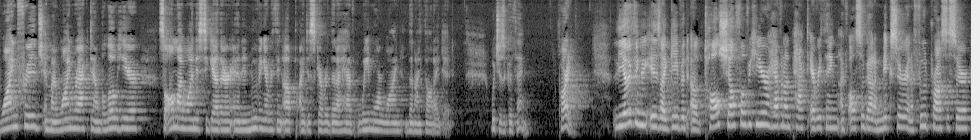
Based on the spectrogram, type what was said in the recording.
wine fridge and my wine rack down below here. So all my wine is together and in moving everything up, I discovered that I have way more wine than I thought I did, which is a good thing. Party. The other thing is I gave it a tall shelf over here. I haven't unpacked everything. I've also got a mixer and a food processor,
